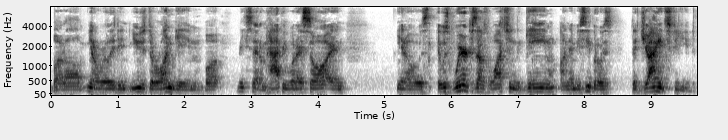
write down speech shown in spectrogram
But um, you know, really didn't use the run game. But like I said, I'm happy what I saw, and you know, it was it was weird because I was watching the game on NBC, but it was the Giants feed.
